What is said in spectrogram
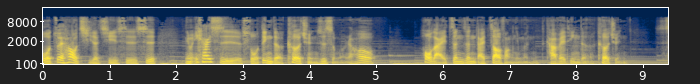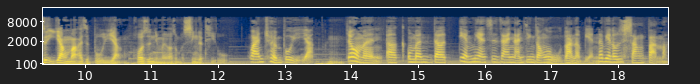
我最好奇的其实是你们一开始锁定的客群是什么，然后后来真正来造访你们咖啡厅的客群是一样吗？还是不一样？或者是你们有什么新的体悟？完全不一样。嗯，就我们呃，我们的店面是在南京东路五段那边，那边都是商办嘛。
